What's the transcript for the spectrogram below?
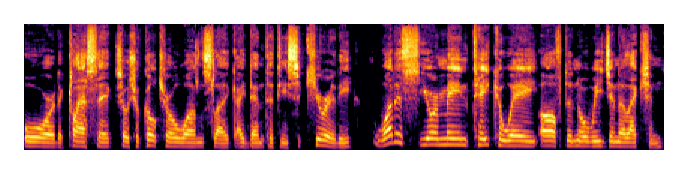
or the classic sociocultural ones like identity security. What is your main takeaway of the Norwegian election?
